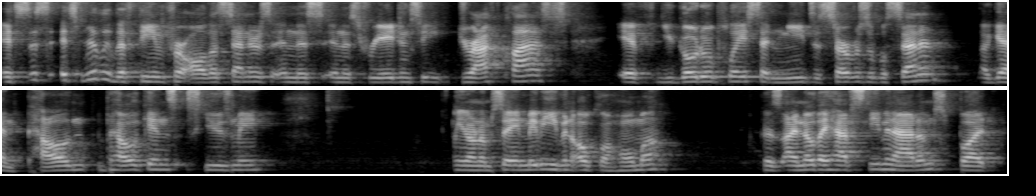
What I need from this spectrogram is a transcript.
it's this it's really the theme for all the centers in this in this free agency draft class. If you go to a place that needs a serviceable center, again, Pel- Pelicans, excuse me. You know what I'm saying? Maybe even Oklahoma, because I know they have Steven Adams, but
